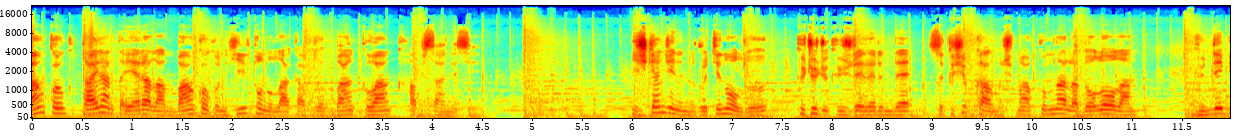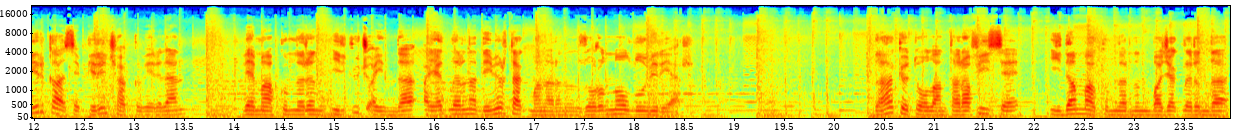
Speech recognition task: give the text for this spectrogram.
Bangkok, Tayland'da yer alan Bangkok'un Hilton'u lakaplı Bang Kwang hapishanesi. İşkencenin rutin olduğu, küçücük hücrelerinde sıkışıp kalmış mahkumlarla dolu olan, günde bir kase pirinç hakkı verilen ve mahkumların ilk 3 ayında ayaklarına demir takmalarının zorunlu olduğu bir yer. Daha kötü olan tarafı ise idam mahkumlarının bacaklarında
